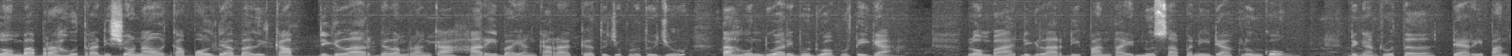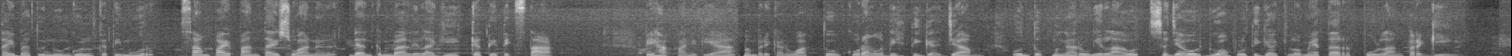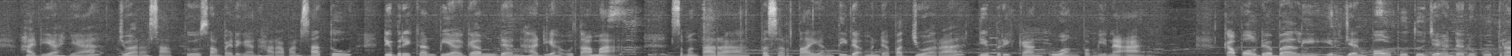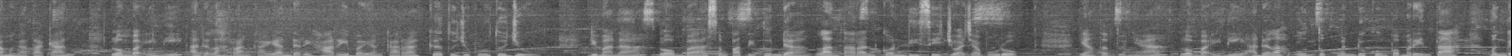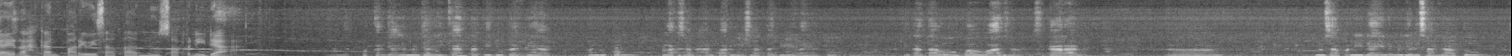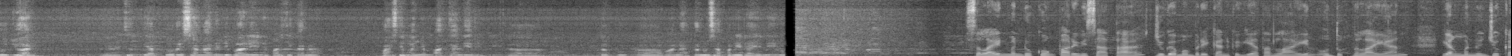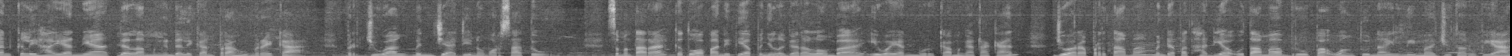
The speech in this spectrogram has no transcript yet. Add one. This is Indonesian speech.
Lomba perahu tradisional Kapolda Bali Cup digelar dalam rangka Hari Bayangkara ke-77 tahun 2023. Lomba digelar di Pantai Nusa Penida Klungkung dengan rute dari Pantai Batu Nunggul ke timur sampai Pantai Suane dan kembali lagi ke titik start. Pihak panitia memberikan waktu kurang lebih tiga jam untuk mengarungi laut sejauh 23 km pulang pergi. Hadiahnya, juara satu sampai dengan harapan satu diberikan piagam dan hadiah utama. Sementara peserta yang tidak mendapat juara diberikan uang pembinaan. Kapolda Bali Irjen Pol Putu Jayandanu Putra mengatakan, lomba ini adalah rangkaian dari Hari Bayangkara ke-77, di mana lomba sempat ditunda lantaran kondisi cuaca buruk yang tentunya lomba ini adalah untuk mendukung pemerintah menggairahkan pariwisata Nusa Penida. Pekerjaan yang mencari ikan tapi juga dia mendukung pelaksanaan pariwisata di wilayah Tuku. Kita tahu bahwa sekarang eh, Nusa Penida ini menjadi salah satu tujuan. Ya, setiap turis yang ada di Bali ini pasti karena pasti menyempatkan diri ke, ke, ke eh, mana ke Nusa Penida ini Selain mendukung pariwisata, juga memberikan kegiatan lain untuk nelayan yang menunjukkan kelihayannya dalam mengendalikan perahu mereka, berjuang menjadi nomor satu. Sementara Ketua Panitia Penyelenggara Lomba, Iwayan Murka mengatakan, juara pertama mendapat hadiah utama berupa uang tunai 5 juta rupiah,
